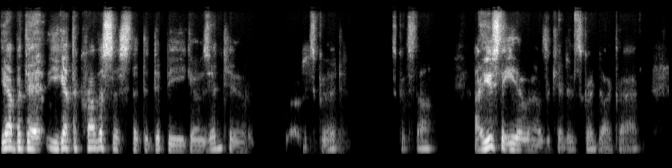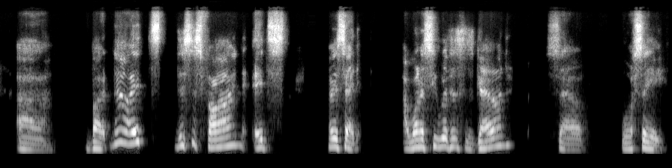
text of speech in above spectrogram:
Yeah, but the you got the crevices that the dippy goes into. It's good. It's good stuff. I used to eat it when I was a kid. It's good like that. Uh but no, it's this is fine. It's like I said, I want to see where this is going. So we'll see.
